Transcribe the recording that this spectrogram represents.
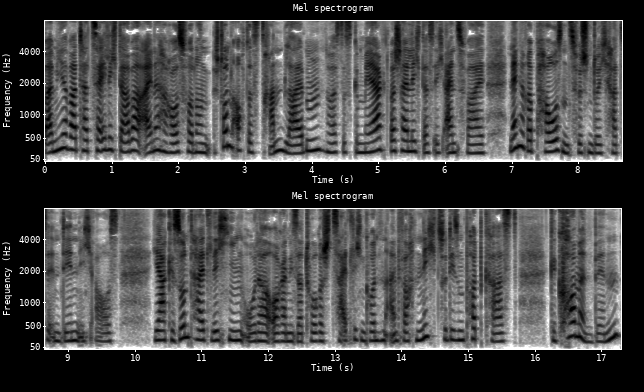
Bei mir war tatsächlich dabei eine Herausforderung schon auch das Dranbleiben. Du hast es gemerkt wahrscheinlich, dass ich ein, zwei längere Pausen zwischendurch hatte, in denen ich aus ja, gesundheitlichen oder organisatorisch zeitlichen Gründen einfach nicht zu diesem Podcast gekommen bin.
